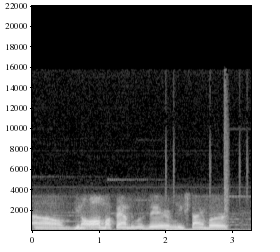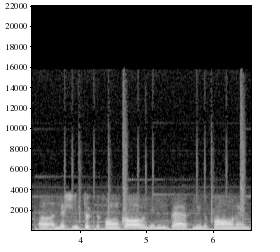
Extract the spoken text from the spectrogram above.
um, you know all my family was there. Leigh Steinberg uh, initially took the phone call, and then he passed me the phone, and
